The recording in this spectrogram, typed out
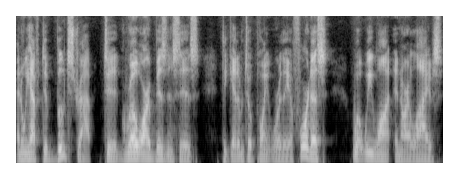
and we have to bootstrap to grow our businesses to get them to a point where they afford us what we want in our lives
